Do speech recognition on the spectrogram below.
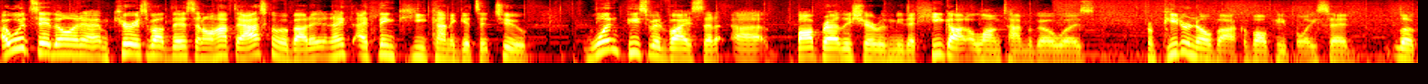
I would say though, and I'm curious about this, and I'll have to ask him about it, and I, I think he kind of gets it too. One piece of advice that uh, Bob Bradley shared with me that he got a long time ago was from Peter Nowak of all people. He said, "Look,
